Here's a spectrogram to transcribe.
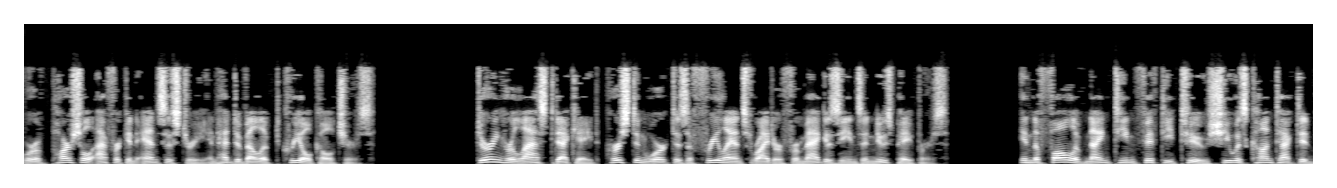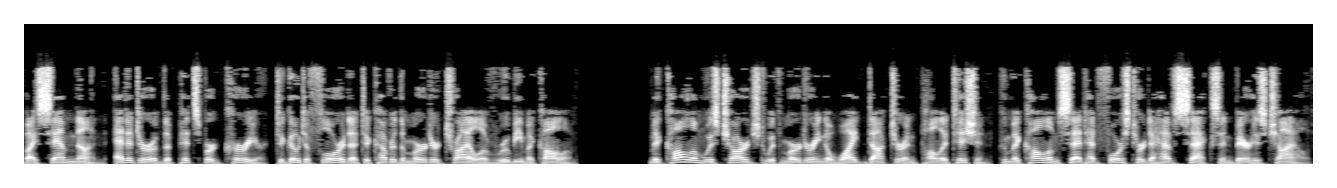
were of partial African ancestry and had developed Creole cultures. During her last decade, Hurston worked as a freelance writer for magazines and newspapers. In the fall of 1952 she was contacted by Sam Nunn, editor of the Pittsburgh Courier, to go to Florida to cover the murder trial of Ruby McCollum. McCollum was charged with murdering a white doctor and politician, who McCollum said had forced her to have sex and bear his child.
